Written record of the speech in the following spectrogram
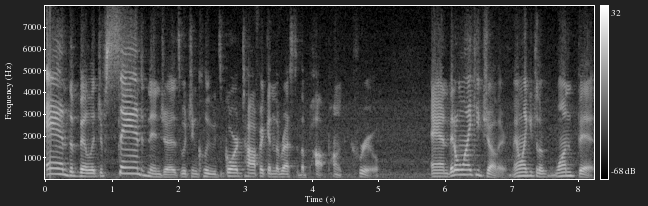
and the Village of Sand Ninjas, which includes Gord Topic and the rest of the pop punk crew. And they don't like each other. They don't like each other one bit.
